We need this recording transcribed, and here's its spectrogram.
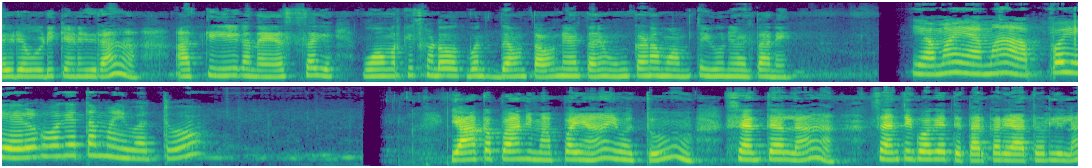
ಐಡಿಯಾ ಹುಡಿಕೊಂಡಿದ್ದೀರಾ ಅದಕ್ಕೆ ಈಗ ನಾ ಎಸ್ಸಾಗಿ ಹೋಮ್ವರ್ಕ್ ಇಸ್ಕೊಂಡು ಹೋಗಕ್ಕೆ ಬಂದಿದ್ದೆ ಅಂತ ಅವನು ಹೇಳ್ತಾನೆ ಉಂಕಣಮ್ಮ ಅಂತ ಇವನು ಹೇಳ್ತಾನೆ. ಯಮ ಯಮ ಅಪ್ಪ ಹೋಗತ್ತಮ್ಮ ಇವತ್ತು? ಯಾಕಪ್ಪ ನಿಮ್ಮ ಅಪ್ಪಯ್ಯ ಇವತ್ತು? ಸಂತೆ ಅಲ್ಲ? ಸಂತೆಗೆ ಹೋಗೈತೆ ತರಕಾರಿ ಆತಿರ್ಲಿಲ್ಲ.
